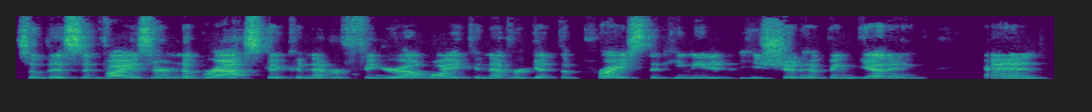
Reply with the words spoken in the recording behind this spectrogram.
So this advisor in Nebraska could never figure out why he could never get the price that he needed he should have been getting. And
